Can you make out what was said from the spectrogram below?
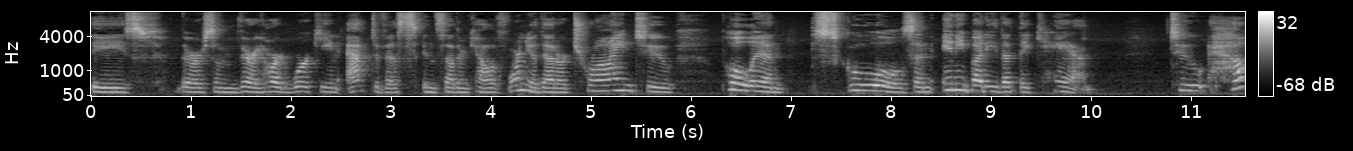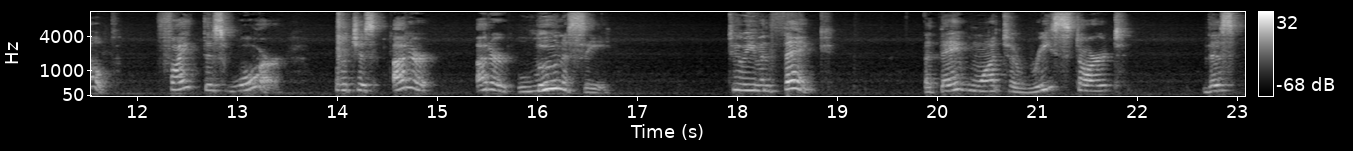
these there are some very hardworking activists in Southern California that are trying to pull in schools and anybody that they can to help fight this war, which is utter utter lunacy to even think that they want to restart this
